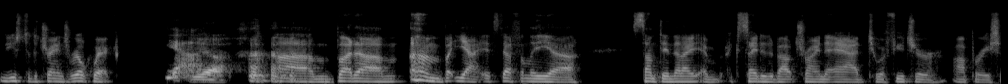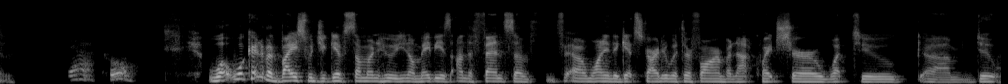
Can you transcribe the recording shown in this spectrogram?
used to the trains real quick. Yeah. Yeah. Um but um but yeah it's definitely uh something that i am excited about trying to add to a future operation. Yeah cool What what kind of advice would you give someone who you know maybe is on the fence of uh, wanting to get started with their farm but not quite sure what to um, do?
